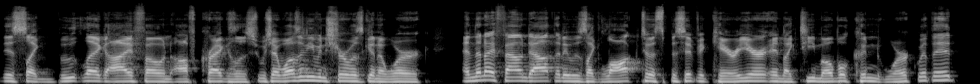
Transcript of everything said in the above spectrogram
this like bootleg iPhone off Craigslist, which I wasn't even sure was gonna work. And then I found out that it was like locked to a specific carrier and like T-Mobile couldn't work with it.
